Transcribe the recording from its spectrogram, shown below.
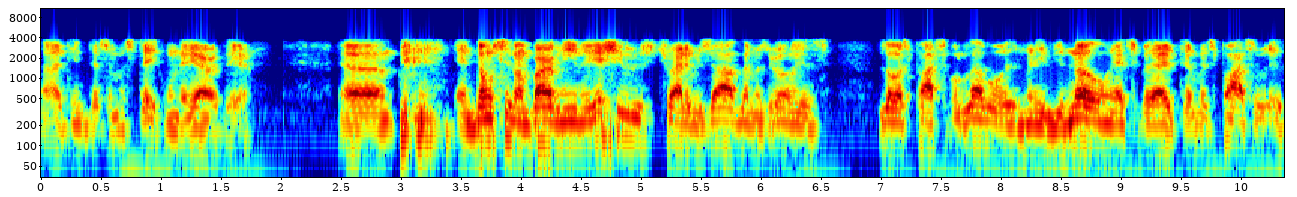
I think that's a mistake when they are there. Um, and don't sit on bargaining unit issues. Try to resolve them as early as lowest possible level, as many of you know, and expedite them as possible, as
